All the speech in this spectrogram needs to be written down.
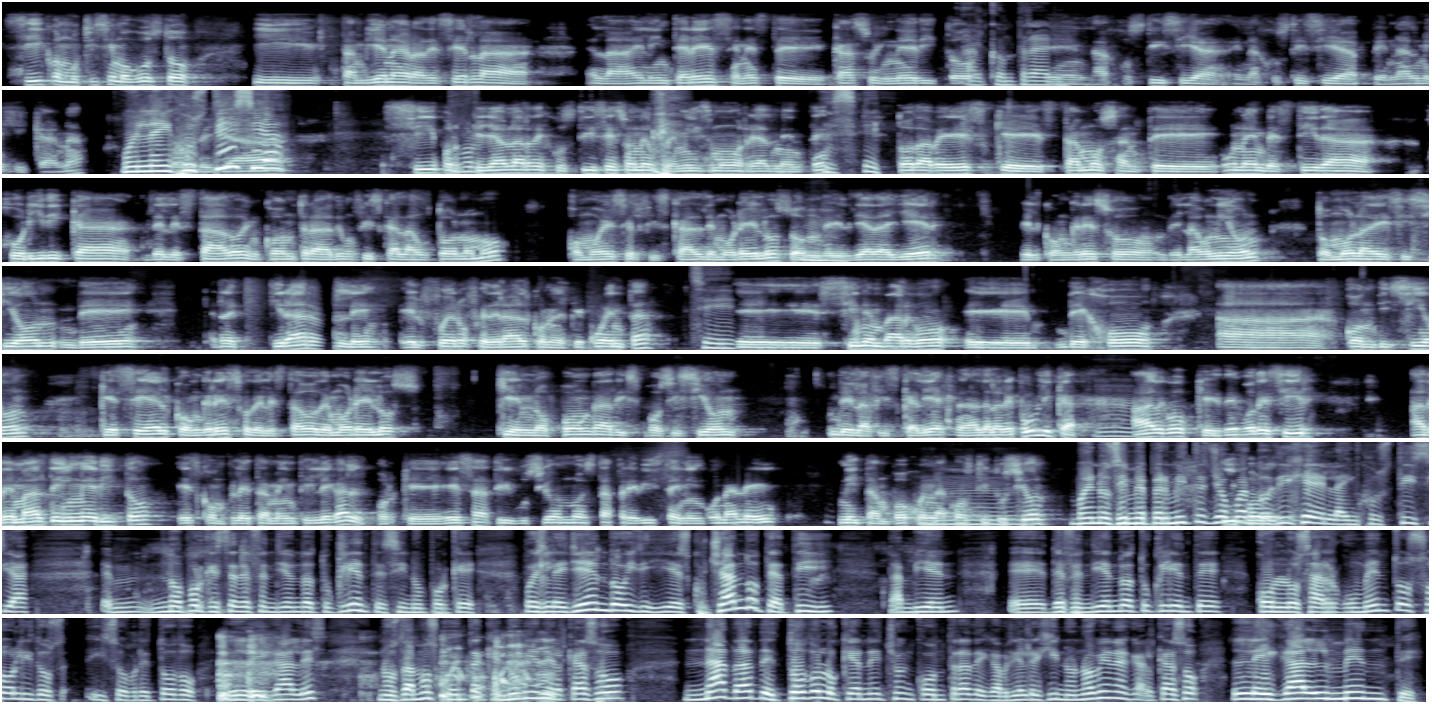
Sí, con muchísimo gusto y también agradecer la, el interés en este caso inédito Al contrario. en la justicia, en la justicia penal mexicana. O en la injusticia. sí, porque ya hablar de justicia es un eufemismo realmente, Sí. toda vez que estamos ante una embestida jurídica del Estado en contra de un fiscal autónomo, como es el fiscal de Morelos, donde el día de ayer el Congreso de la Unión tomó la decisión de retirarle el fuero federal con el que cuenta. Sí. Eh, sin embargo, eh, dejó a condición que sea el Congreso del Estado de Morelos quien lo ponga a disposición de la Fiscalía General de la República. Ah. Algo que debo decir, además de inédito, es completamente ilegal, porque esa atribución no está prevista en ninguna ley ni tampoco en la Mm, Constitución. Bueno, si me permites, yo Y cuando por- dije la injusticia, em, no porque esté defendiendo a tu cliente, sino porque, pues leyendo y, y escuchándote a ti también, eh, defendiendo a tu cliente con los argumentos sólidos y sobre todo legales, nos damos cuenta que no viene al caso nada de todo lo que han hecho en contra de Gabriel Regino, no viene al caso legalmente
